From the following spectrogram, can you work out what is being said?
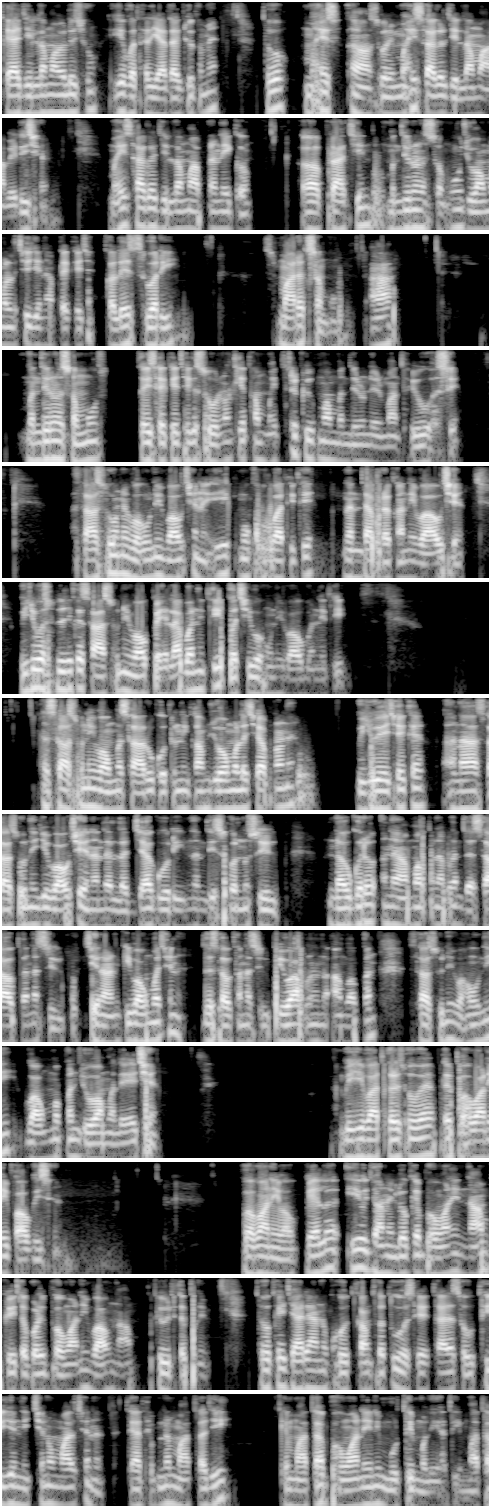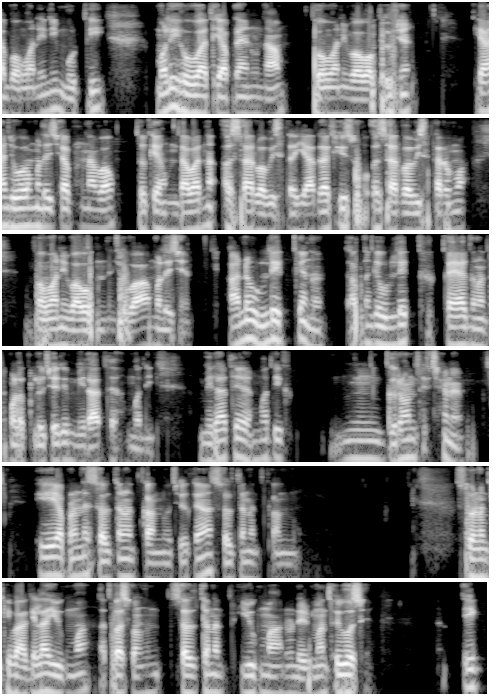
કયા જિલ્લામાં આવેલું છું? એ વધારે યાદ રાખજો તમે. તો મહેશ સોરી મહીસાગર જિલ્લામાં આવેલી છે. મહીસાગર જિલ્લામાં આપણને એક પ્રાચીન મંદિરોનો સમૂહ જોવા મળે છે, જેને આપણે કહીએ છે કલેશ્વરી સ્મારક સમૂહ. આ મંદિરોનો સમૂહ કહી શકે છે કે સોલંકી અથવા મૈત્રક યુગમાં મંદિરનું નિર્માણ થયું હશે. સાસુ અને વહુની વાવ છે ને, એક મુખ હોવાથી તે નંદા પ્રકારની વાવ છે. બીજી વસ્તુ છે કે સાસુની વાવ પહેલા બની હતી, પછી વહુની વાવ બની હતી. સાસુની વાવમાં સારું કોતરની કામ જોવા મળે છે આપણને. બીજું એ છે કે આના સાસુની જે વાવ છે, એના અંદર લજ્જા, ગોરી, નંદીશ્વરનું શિલ્પ, નવગ્રહ અને આમાં પણ આપણે દશા અવતારના શિલ્પ, જે રાણકી વાવમાં છે ને દશા અવતારના શિલ્પ, એવા આપણને આમાં પણ સાસુની વાવની વાવમાં પણ જોવા મળે છે. બીજી વાત કરીશું હવે આપણે ભવાની વાવ વિશે. ભવાની વાવ. પહેલા એ જાણી લો કે ભવાની નામ કેવી રીતે પડ્યું? ભવાની વાવ નામ કેવી રીતે પડ્યું? તો કે જ્યારે આનું ખોદકામ થતું હશે, ત્યારે સૌથી જે નીચેનો માલ છે ને, ત્યાંથી આપણે માતાજી કે માતા ભવાનીની મૂર્તિ મળી હતી. માતા ભવાનીની મૂર્તિ મળી હોવાથી આપણે એનું નામ ભવાની વાવ આપ્યું છે. ક્યાં જોવા મળે છે આપણને વાવ? તો કે અમદાવાદના અસારવા વિસ્તાર. યાદ રાખીશું, અસારવા વિસ્તારમાં ભવાની વાવ આપણને જોવા મળે છે. આનો ઉલ્લેખ કે ને આપણે ઉલ્લેખ કયા ગ્રંથમાં લખેલો છે? કે મિરાતે અહમદી. મિરાતે અહમદી ગ્રંથ છે ને, એ આપણને સલ્તનત કાળનો છે. કયા? સલ્તનત કાળનો. સોલંકી વાઘેલા યુગમાં અથવા સલ્તનત યુગમાં આનું નિર્માણ થયું હશે. એક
